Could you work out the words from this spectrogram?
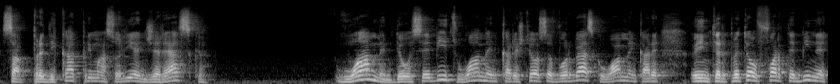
s-a predicat prima solie îngerească. Oameni deosebiți, oameni care știau să vorbească, oameni care interpretau foarte bine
